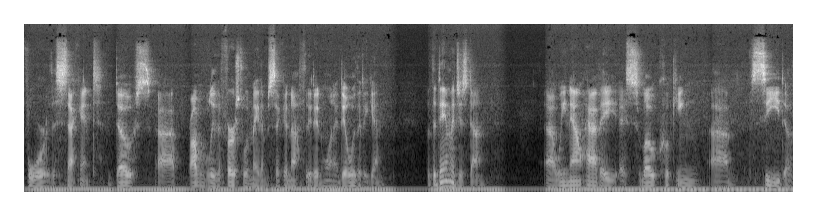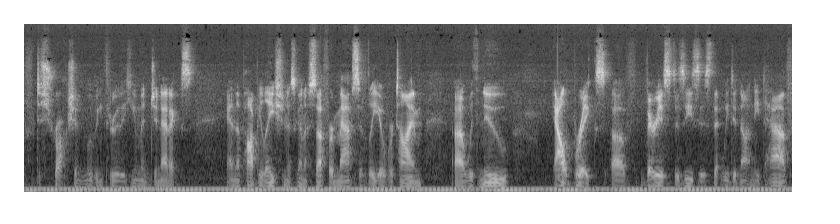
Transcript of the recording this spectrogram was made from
for the second dose. Uh, probably the first one made them sick enough they didn't want to deal with it again. But the damage is done. Uh, we now have a, a slow cooking um, seed of destruction moving through the human genetics, and the population is going to suffer massively over time uh, with new outbreaks of various diseases that we did not need to have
